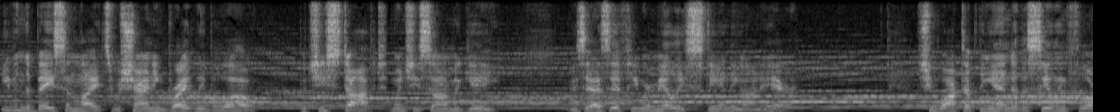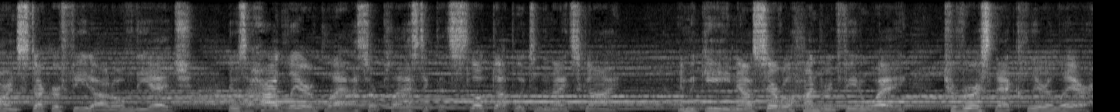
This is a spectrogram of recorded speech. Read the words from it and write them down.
Even the basin lights were shining brightly below, but she stopped when she saw McGee. It was as if he were merely standing on air. She walked up the end of the ceiling floor and stuck her feet out over the edge. There was a hard layer of glass or plastic that sloped upward to the night sky and McGee, now several hundred feet away, traversed that clear layer.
